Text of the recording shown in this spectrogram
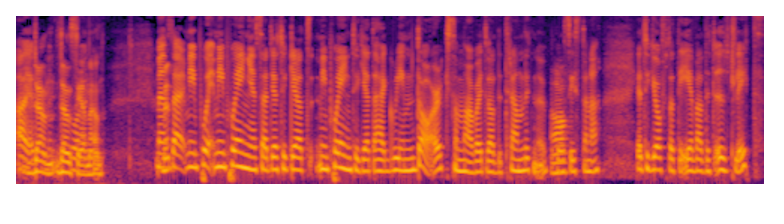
Kommer den den scenen. Men, Men- så här, min, poäng, min poäng är så att jag tycker att min poäng tycker att det här grim dark som har varit väldigt trendigt nu på Ja. sistone. Jag tycker ofta att det är väldigt ytligt,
